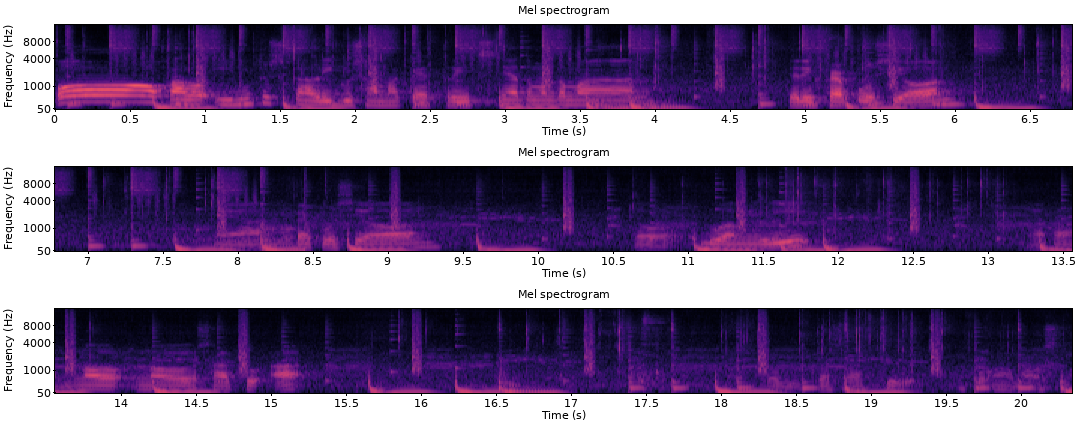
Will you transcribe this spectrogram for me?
Oh, kalau ini tuh sekaligus sama cartridge-nya, teman-teman. Jadi Vapusion. Ya, Vapusion tuh 2 mili ya kan 001A kita buka satu. Kok nggak mau sih?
